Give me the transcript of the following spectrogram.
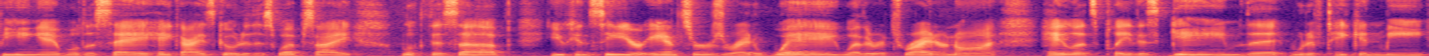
being able to say, hey guys, go to this website, look this up. You can see your answers right away, whether it's right or not. Hey, let's play this game that would have taken me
